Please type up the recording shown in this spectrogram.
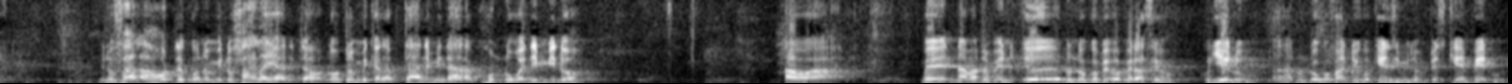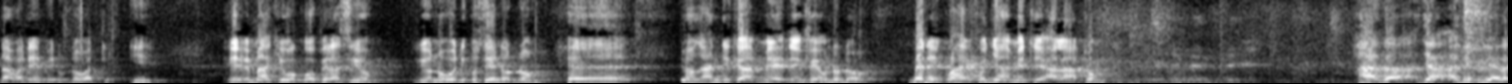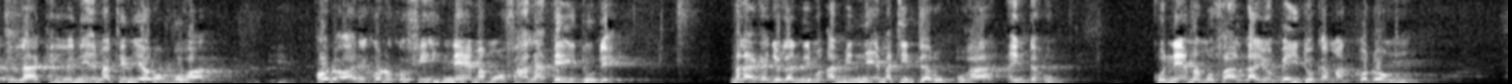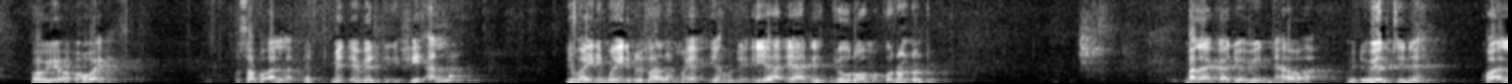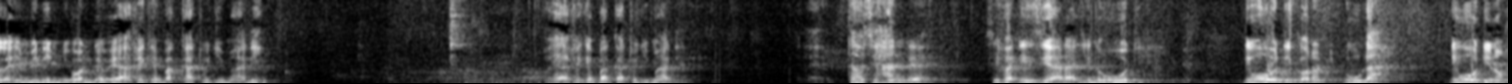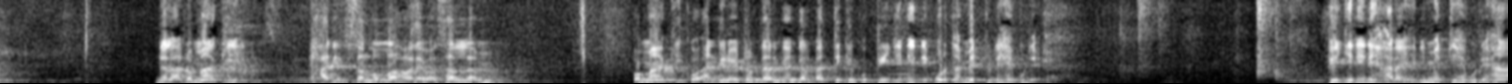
miɗo faala horde kono miɗo faala yaade taw ɗo to mi kalaptane mi ndaara ko honɗum waɗinmi ɗo. Awa ɓe naɓato ɓen e ɗum ɗo ko be opération. Ko jeelu a ɗum ɗo ko fandi ko 15 million. Par ce que ɓe ɗum ɗa waɗe ɓe ɗum ɗo watte. E ɓe maki wo ko opération. Yo no woodi ko seenor ɗon he yo andi ka meɗen fewdo ɗo ɓenen ko hay ko ñamete ala toon hada jaa li ziyarati lakin li nimatin yarubbuha. Oɗo ari kono ko fi nema mo faala ɓeydude malaikajo landimo ami nimatin tarubbuha indahu. Ko nema mo falɗa yo ɓeydo ka makko ɗon o wi o woya ko saabu allah pet meɗen weldiri fi allah mi wayri mo yiɗi mbiɗa faalamo yahude yaade juuroma ko ɗum ɗon to? Malakajo winni awa miɗo weltine ko allah imminimmi wonde o yaafike bakkatuji maɗin o yaafike bakkatuji maɗin tawti hande sifa ɗin ziyaraji no woodi. Ɗi woodi kono ɗuuɗa ɗi woodi noon nelaɗo maaki e hadith sallllahu alayhi wa sallam o maaki ko andiroy toon dargal ngal ɓattike ko piiji ɗiɗi ɓurata mettude heɓude. Piiji ɗiɗi haray hiɗi metti heɓude ha.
